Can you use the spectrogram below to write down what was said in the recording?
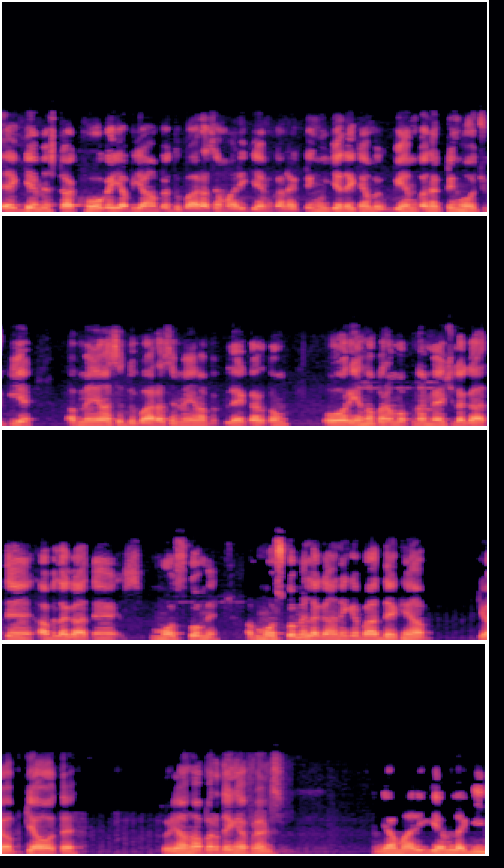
ایک گیم سٹک ہو گئی، اب یہاں پہ دوبارہ سے ہماری گیم کنیکٹنگ ہوئی۔ ہے دیکھیں، اب گیم کنیکٹنگ ہو چکی ہے۔ اب میں یہاں سے دوبارہ سے میں یہاں پہ پلے کرتا ہوں۔ اور یہاں پر ہم اپنا میچ لگاتے ہیں، اب لگاتے ہیں موسکو میں۔ اب موسکو میں لگانے کے بعد دیکھیں آپ کہ اب کیا ہوتا ہے۔ تو یہاں پر دیکھیں فرینڈز یہ ہماری گیم لگی۔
